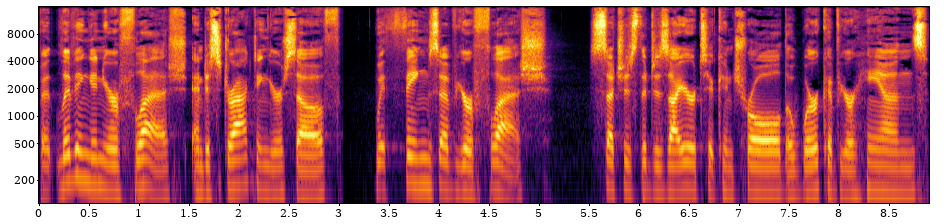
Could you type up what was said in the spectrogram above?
But living in your flesh and distracting yourself with things of your flesh, such as the desire to control the work of your hands,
